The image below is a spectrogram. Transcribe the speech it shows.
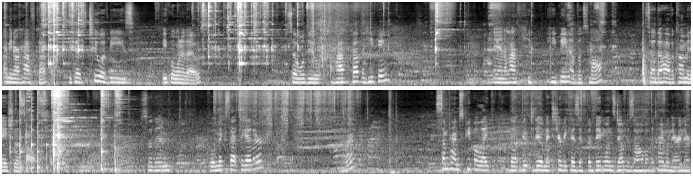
I mean our half cup, because two of these equal one of those. So we'll do a half cup of heaping and a half heap, heaping of the small. So they'll have a combination of salts. So then we'll mix that together. Sometimes people like the, to do a mixture because if the big ones don't dissolve all the time when they're in their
